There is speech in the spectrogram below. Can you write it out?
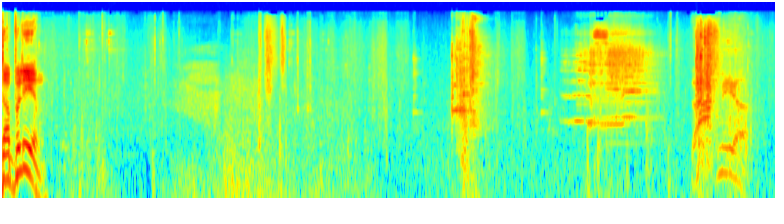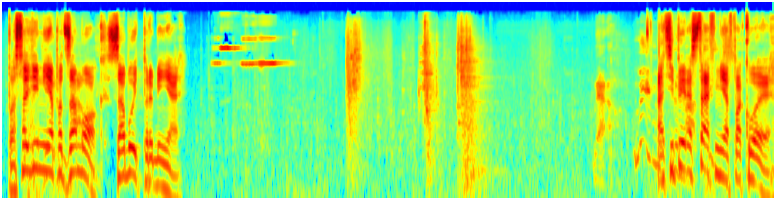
Да блин. Посади меня под замок. Забудь про меня. А теперь оставь меня в покое.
